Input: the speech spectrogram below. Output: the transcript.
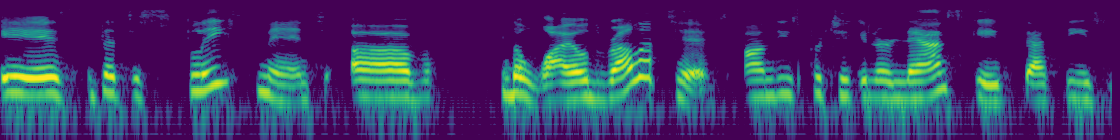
is the displacement of the wild relatives on these particular landscapes that these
